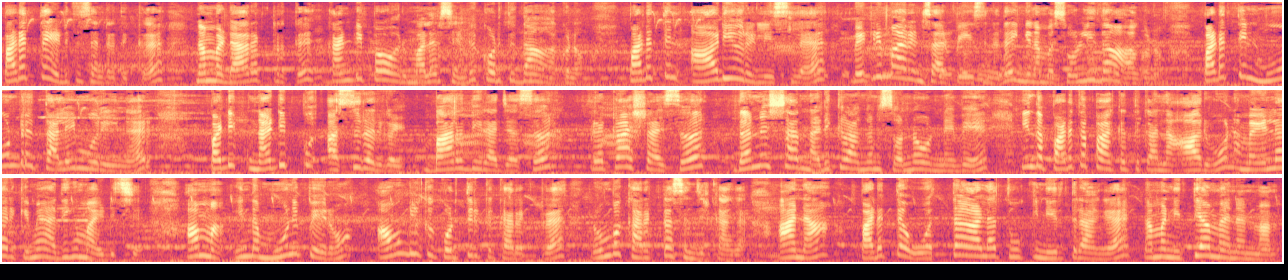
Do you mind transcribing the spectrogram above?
படத்தை எடுத்து சென்றதுக்கு நம்ம டேரக்டருக்கு கண்டிப்பாக ஒரு மலர் சென்று கொடுத்து தான் ஆகணும். படத்தின் ஆடியோ ரிலீஸில் வெற்றிமாறன் சார் பேசினதை இங்கே நம்ம சொல்லி தான் ஆகணும். படத்தின் மூன்று தலைமுறையினர் படி நடிப்பு அசுரர்கள். Bharathi Raja sir Prakash Raj sir Dhanush sir நடிக்கிறாங்கன்னு சொன்ன உடனேவே இந்த படத்தை பார்க்கறதுக்கான ஆர்வம் நம்ம எல்லாருக்குமே அதிகமாயிடுச்சு. ஆமாம் இந்த மூணு பேரும் அவங்களுக்கு கொடுத்துருக்க கேரக்டரை ரொம்ப கரெக்டாக செஞ்சுருக்காங்க. ஆனால் படத்தை ஒத்த ஆளாக தூக்கி நிறுத்துறாங்க நம்ம நித்யா மேனன் மேம்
